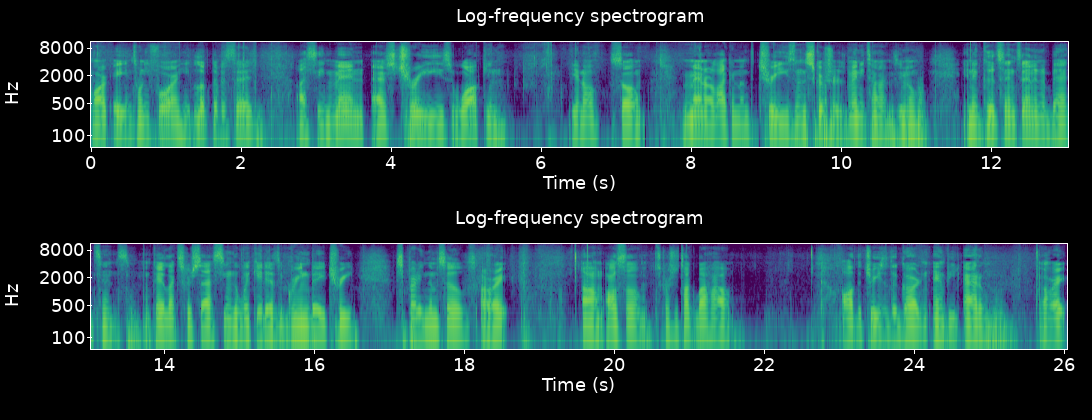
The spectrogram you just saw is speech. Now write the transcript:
Mark 8 and 24, and he looked up and said, I see men as trees walking. You know, so men are likened unto trees in the scriptures many times, you know, in a good sense and in a bad sense. Okay, like scripture says, seen the wicked as a green bay tree spreading themselves. All right. Um, also, scripture talk about how all the trees of the garden envied Adam. All right,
